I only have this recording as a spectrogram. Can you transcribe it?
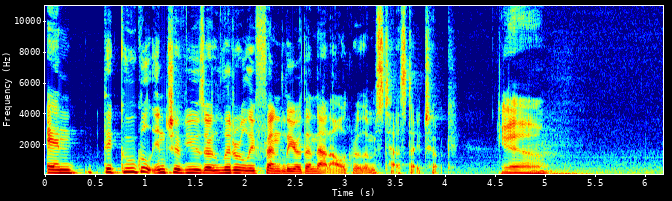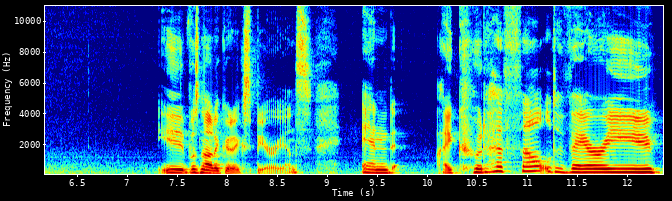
And the Google interviews are literally friendlier than that algorithms test I took. Yeah. it was not a good experience. And I could have felt very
